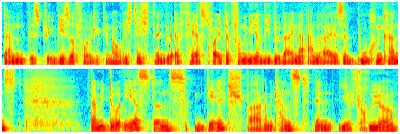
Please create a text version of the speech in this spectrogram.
dann bist du in dieser Folge genau richtig, denn du erfährst heute von mir, wie du deine Anreise buchen kannst damit du erstens Geld sparen kannst, denn je früher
